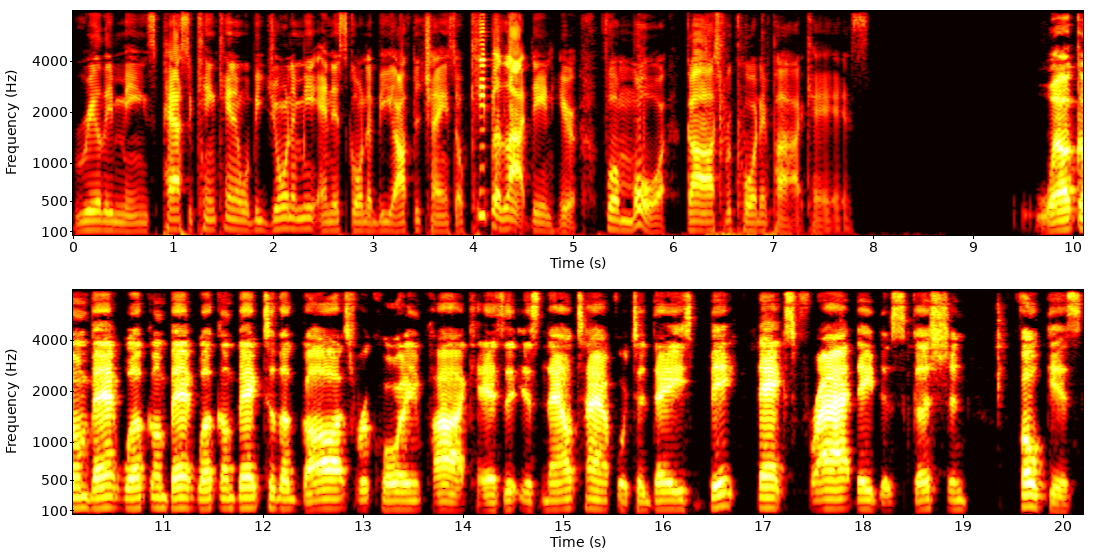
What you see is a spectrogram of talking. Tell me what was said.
really means. Pastor Kincannon will be joining me, and it's going to be off the chain. So keep it locked in here for more God's Recording Podcast. Welcome back, welcome back, welcome back to the God's Recording Podcast. It is now time for today's Big Facts Friday discussion focus.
